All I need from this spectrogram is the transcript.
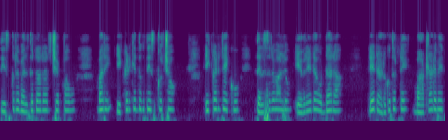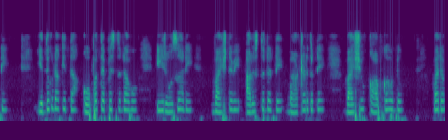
తీసుకుని వెళ్తున్నానని చెప్పావు. మరి ఇక్కడికి ఎందుకు తీసుకొచ్చావు? ఇక్కడ నీకు తెలిసిన వాళ్ళు ఎవరైనా ఉన్నారా? నేను అడుగుతుంటే మాట్లాడవేంటి? ఎందుకు నాకు ఇంత కోపం తెప్పిస్తున్నావు? ఈ రోజు అని వైష్ణవి అరుస్తున్నట్టే మాట్లాడుతుంటే వైష్ణవ్ కామ్గా ఉండు. మనం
